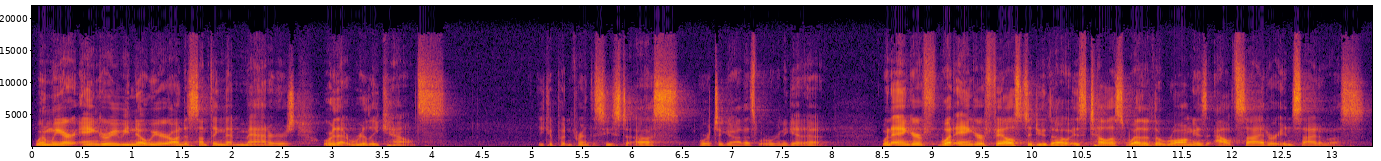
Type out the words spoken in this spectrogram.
When we are angry, we know we are onto something that matters or that really counts. You could put in parentheses to us or to God. That's what we're going to get at. When anger, what anger fails to do, though, is tell us whether the wrong is outside or inside of us.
